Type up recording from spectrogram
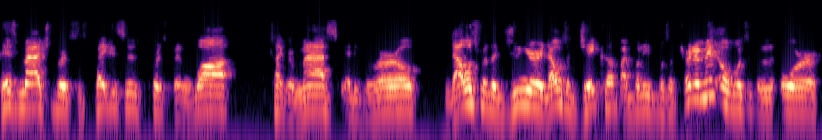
His match versus Pegasus, Chris Benoit, Tiger Mask, Eddie Guerrero. That was for the junior. That was a J Cup, I believe, was a tournament, or was it, for the, or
